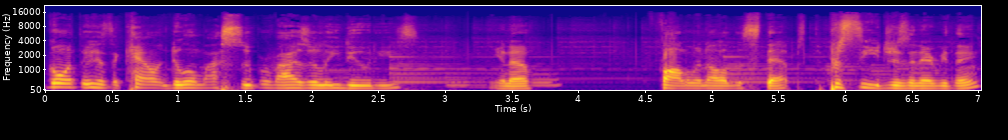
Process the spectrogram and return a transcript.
going through his account, doing my supervisory duties, you know, following all the steps, the procedures, and everything.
